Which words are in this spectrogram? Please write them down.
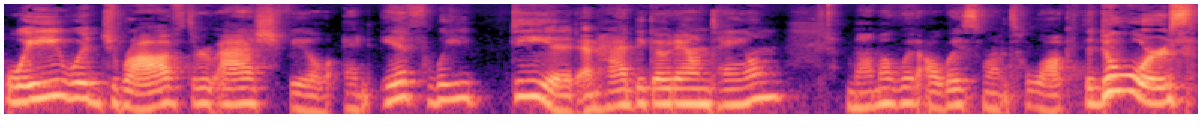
we would drive through Asheville. And if we did and had to go downtown, Mama would always want to lock the doors.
